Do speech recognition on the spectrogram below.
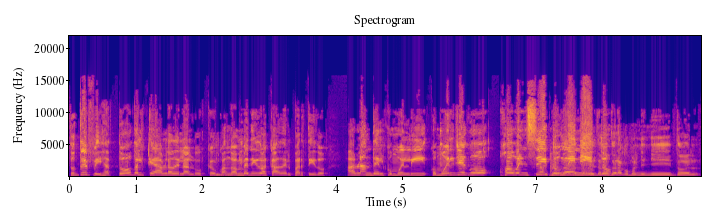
tú te fijas, todo el que habla de la luz, que cuando han venido acá del partido, hablan de él como él, como él llegó jovencito, un niñito, tú eras como el niñito, el...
